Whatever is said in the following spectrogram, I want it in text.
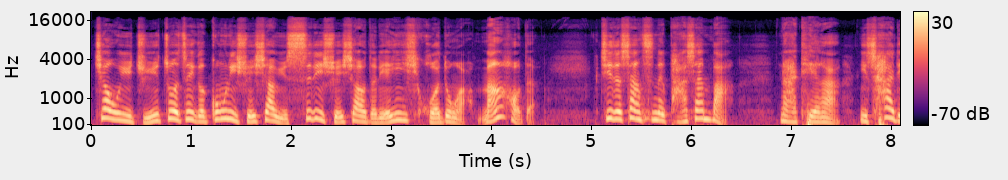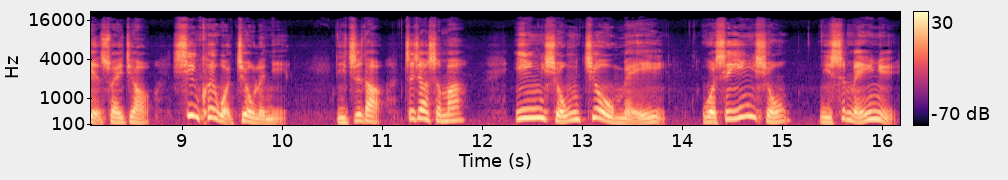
教育局做这个公立学校与私立学校的联谊活动啊，蛮好的。记得上次那爬山吧？那天啊，你差点摔跤，幸亏我救了你。你知道这叫什么？英雄救美。我是英雄，你是美女。”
